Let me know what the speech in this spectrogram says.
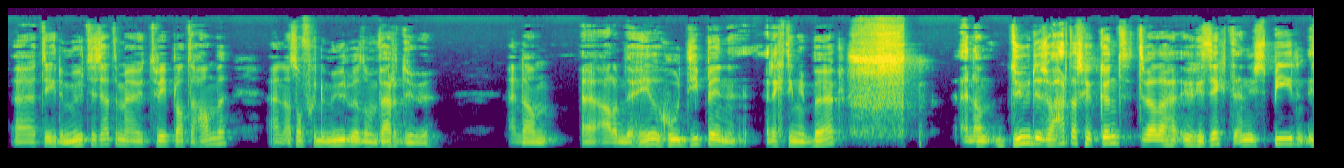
eh, tegen de muur te zetten, met je twee platte handen, en alsof je de muur wilt omverduwen. En dan eh adem je heel goed diep in richting je buik. En dan duw je zo hard als je kunt, terwijl dat je gezicht en je spieren,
